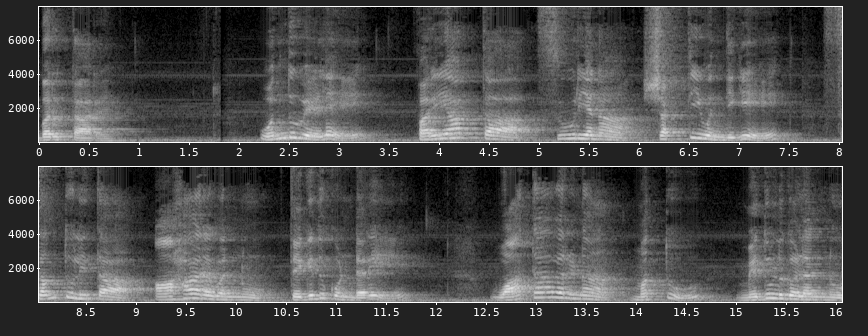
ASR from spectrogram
ಬರುತ್ತಾರೆ. ಒಂದು ವೇಳೆ ಪರ್ಯಾಪ್ತ ಸೂರ್ಯನ ಶಕ್ತಿಯೊಂದಿಗೆ ಸಂತುಲಿತ ಆಹಾರವನ್ನು ತೆಗೆದುಕೊಂಡರೆ ವಾತಾವರಣ ಮತ್ತು ಮೆದುಳುಗಳನ್ನು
